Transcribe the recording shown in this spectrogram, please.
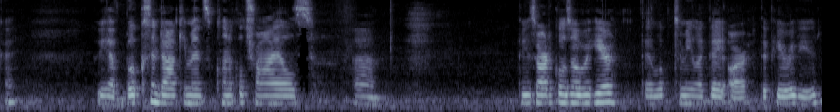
Okay, we have books and documents, clinical trials. Um, these articles over here, they look to me like they are the peer-reviewed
